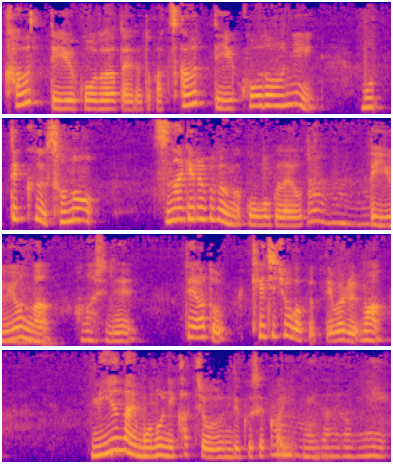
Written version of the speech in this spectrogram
買うっていう行動だったりだとか、使うっていう行動に持ってく、その、つなげる部分が広告だよっていうような話で、で、あと、刑事上学っていわゆる、まあ、見えないものに価値を生んでいく世界みたいなのに、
